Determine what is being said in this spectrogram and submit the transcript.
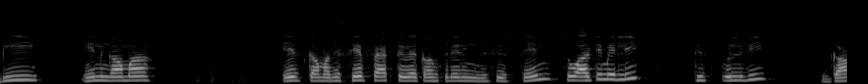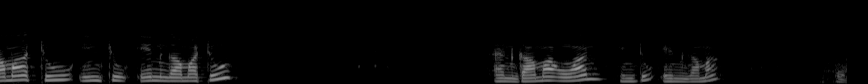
B in gamma S gamma the shape factor we are considering this is same. So, ultimately this will be gamma 2 into n gamma 2 and gamma 1 into n gamma 1.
